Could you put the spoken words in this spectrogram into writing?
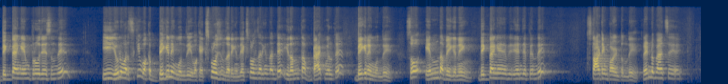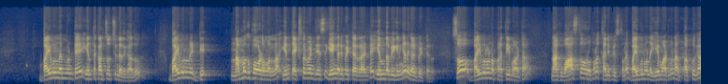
big bang ఏం ప్రూవ్ చేసింది? ఈ యూనివర్స్కి ఒక బిగినింగ్ ఉంది ఒక ఎక్స్ప్లోజన్ జరిగింది. ఎక్స్ప్లోజన్ జరిగిందంటే ఇదంతా బ్యాక్ వెళ్తే బిగినింగ్ ఉంది. So in the beginning big bang ఏం చెప్పింది? స్టార్టింగ్ పాయింట్ ఉంది. రెండు మ్యాచ్ అయ్యాయి బైబిల్ నమ్మి ఉంటే ఇంత ఖర్చు వచ్చిండేది కాదు. బైబిల్ని డి నమ్మకపోవడం వల్ల ఇంత ఎక్స్పెరిమెంట్ చేసి ఏం కనిపెట్టారు అంటే ఇన్ ద బిగినింగ్ అని కనిపెట్టారు. సో బైబిల్ ఉన్న ప్రతి మాట నాకు వాస్తవ రూపంలో కనిపిస్తున్నాయి. బైబిల్ ఉన్న ఏ మాట కూడా నాకు తప్పుగా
